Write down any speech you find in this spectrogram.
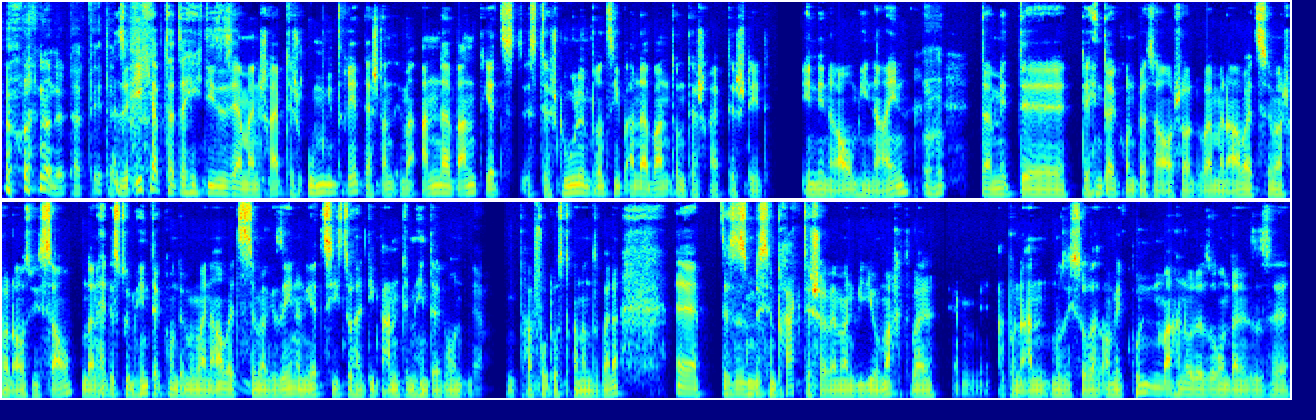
Oder nur eine Tapete. Also ich habe tatsächlich dieses Jahr meinen Schreibtisch umgedreht. Der stand immer an der Wand. Jetzt ist der Stuhl im Prinzip an der Wand und der Schreibtisch steht in den Raum hinein, mhm. damit äh, der Hintergrund besser ausschaut, weil mein Arbeitszimmer schaut aus wie Sau. Und dann hättest du im Hintergrund immer mein Arbeitszimmer gesehen und jetzt siehst du halt die Wand im Hintergrund. Ja ein paar Fotos dran und so weiter. Äh, das ist ein bisschen praktischer, wenn man ein Video macht, weil äh, ab und an muss ich sowas auch mit Kunden machen oder so und dann ist es äh, ein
